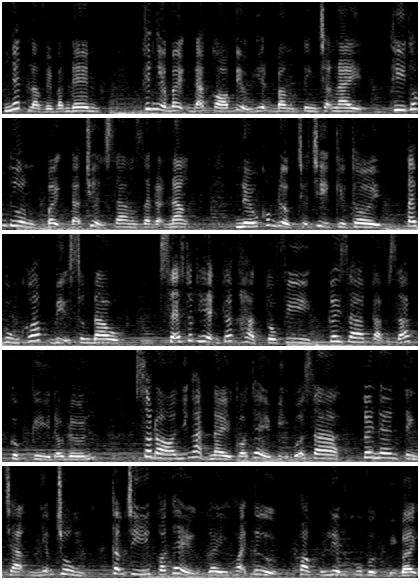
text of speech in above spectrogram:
nhất là về ban đêm. Khi người bệnh đã có biểu hiện bằng tình trạng này, thì thông thường bệnh đã chuyển sang giai đoạn nặng. Nếu không được chữa trị kịp thời, tại vùng khớp bị sưng đau, sẽ xuất hiện các hạt tô phi gây ra cảm giác cực kỳ đau đớn. Sau đó những hạt này có thể bị vỡ ra, gây nên tình trạng nhiễm trùng, thậm chí có thể gây hoại tử hoặc liệt khu vực bị bệnh.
